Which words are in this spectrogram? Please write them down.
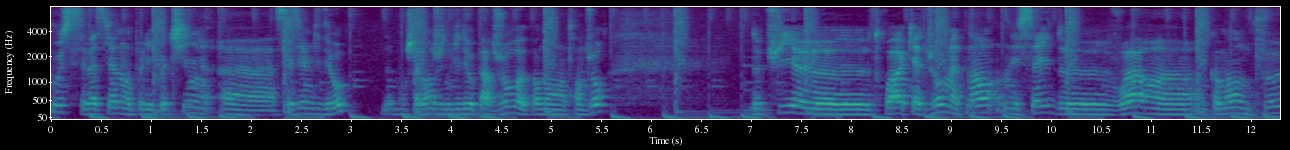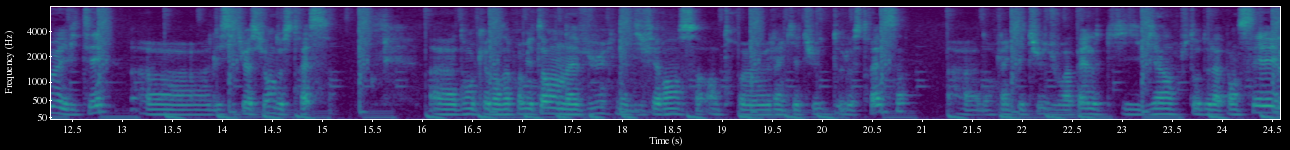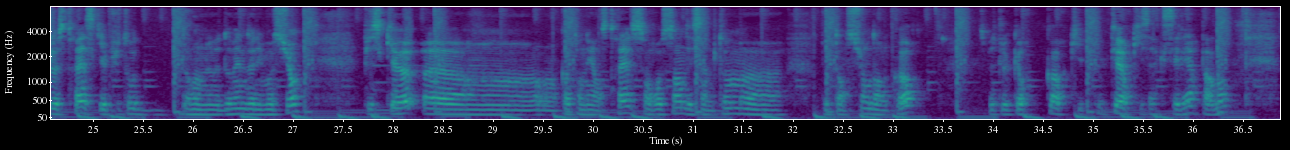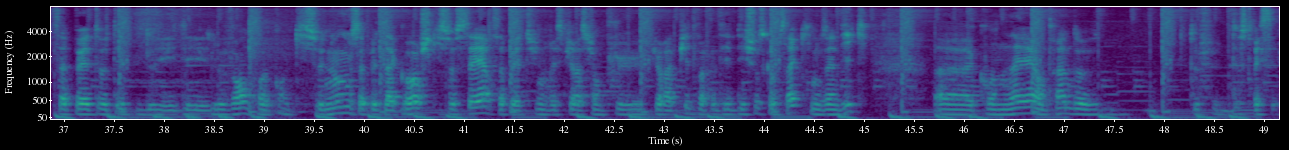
c'est Sébastien Montpellier Coaching, 16e vidéo de mon challenge, une vidéo par jour euh, pendant 30 jours. Depuis 3-4 euh, jours maintenant, on essaye de voir euh, comment on peut éviter les situations de stress. donc dans un premier temps, on a vu la différence entre l'inquiétude et le stress. donc l'inquiétude, je vous rappelle, qui vient plutôt de la pensée, le stress qui est plutôt dans le domaine de l'émotion puisque euh, quand on est en stress, on ressent des symptômes euh, de tension dans le corps. Ça peut être le cœur, qui, s'accélère, pardon. Ça peut être le ventre qui se noue, ça peut être la gorge qui se serre, ça peut être une respiration plus, rapide, voilà, des, choses comme ça qui nous indiquent euh, qu'on est en train de, stresser.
